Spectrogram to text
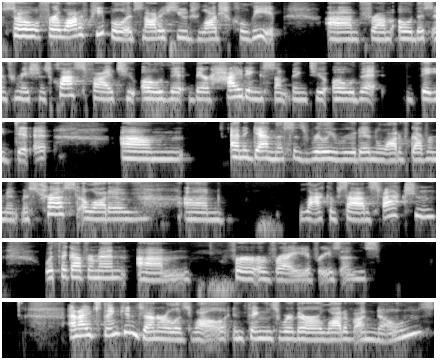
so, for a lot of people, it's not a huge logical leap um, from, oh, this information is classified to, oh, that they're hiding something to, oh, that they did it. Um, and again, this is really rooted in a lot of government mistrust, a lot of um, lack of satisfaction with the government um, for a variety of reasons. And I think in general as well, in things where there are a lot of unknowns,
